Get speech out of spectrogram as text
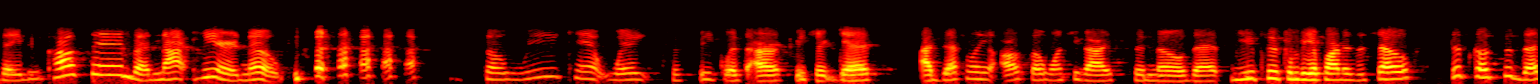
they be costing, but not here. No. so we can't wait to speak with our featured guest. I definitely also want you guys to know that you too can be a part of the show. Just go to the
